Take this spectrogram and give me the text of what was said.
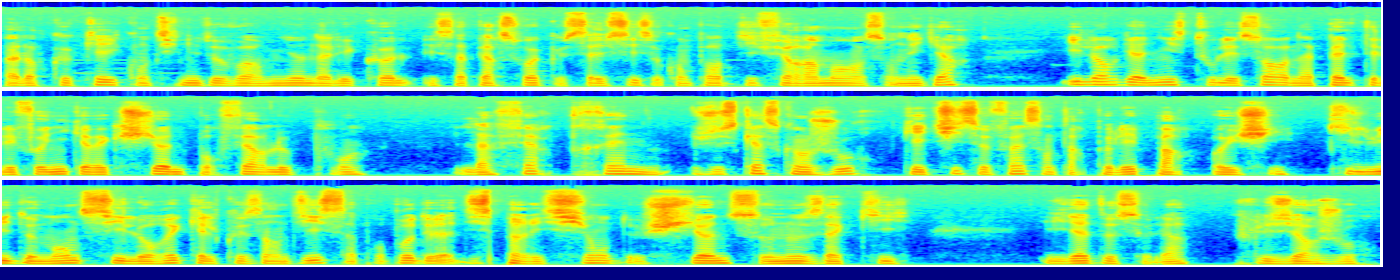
alors que Kei continue de voir Mion à l'école et s'aperçoit que celle-ci se comporte différemment à son égard, il organise tous les soirs un appel téléphonique avec Shion pour faire le point. L'affaire traîne jusqu'à ce qu'un jour, Keiichi se fasse interpeller par Oishi, qui lui demande s'il aurait quelques indices à propos de la disparition de Shion Sonozaki. Il y a de cela plusieurs jours.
